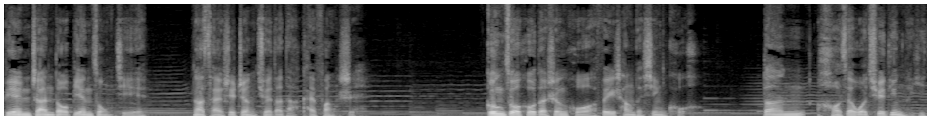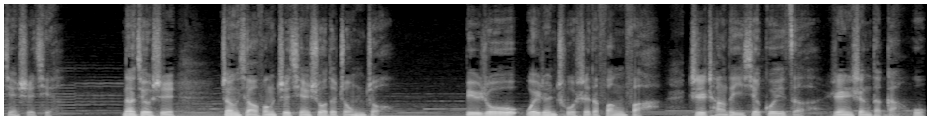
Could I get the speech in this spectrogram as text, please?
边战斗边总结，那才是正确的打开方式。工作后的生活非常的辛苦，但好在我确定了一件事情，那就是张晓峰之前说的种种，比如为人处事的方法、职场的一些规则、人生的感悟，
